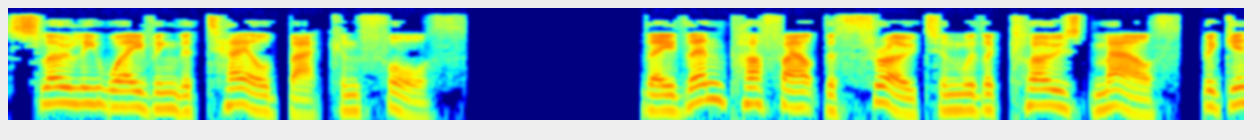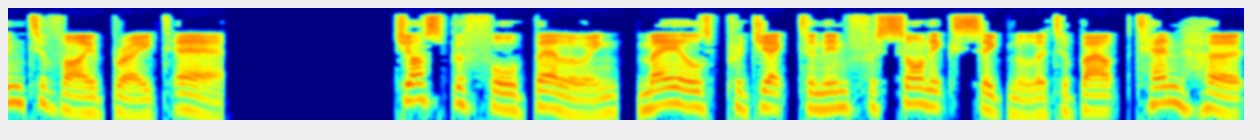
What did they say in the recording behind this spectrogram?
slowly waving the tail back and forth. They then puff out the throat and with a closed mouth, begin to vibrate air. Just before bellowing, males project an infrasonic signal at about 10 Hz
